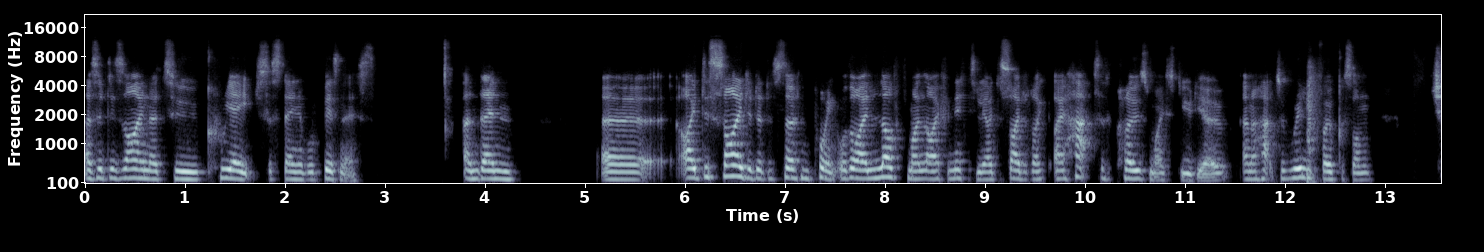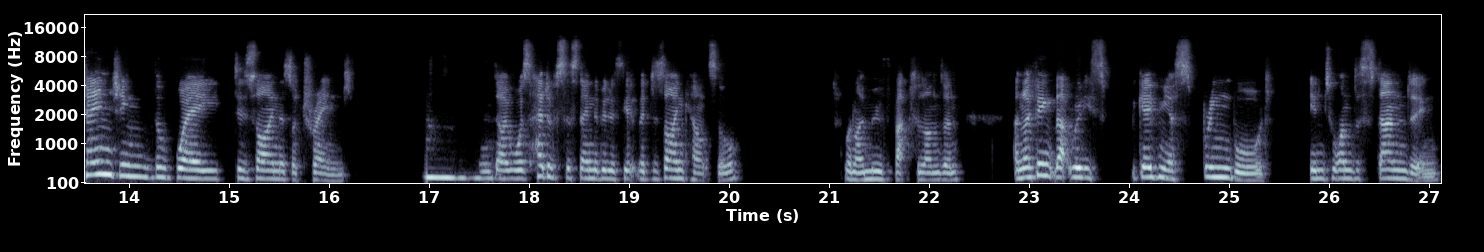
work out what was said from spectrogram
as a designer to create sustainable business. And then uh, I decided at a certain point, although I loved my life in Italy, I decided I, I had to close my studio and I had to really focus on changing the way designers are trained. Mm. And I was head of sustainability at the Design Council when I moved back to London. And I think that really gave me a springboard into understanding,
